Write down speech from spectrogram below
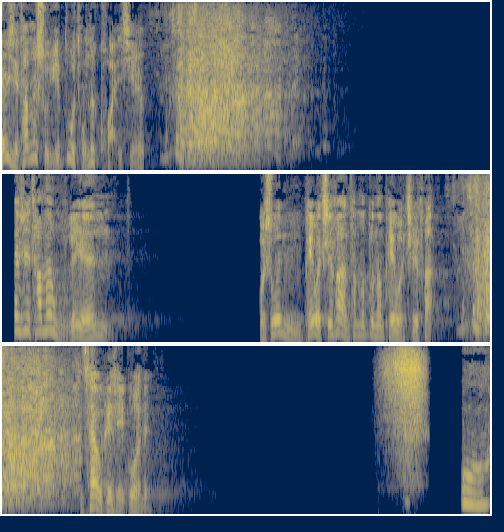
而且他们属于不同的款型。但是他们五个人，我说你陪我吃饭，他们不能陪我吃饭。你猜我跟谁过呢？我。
